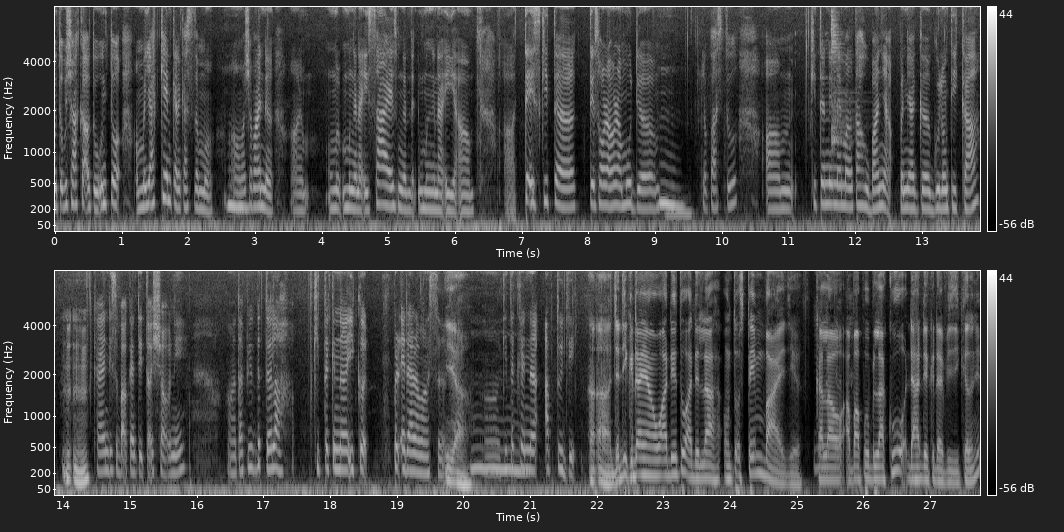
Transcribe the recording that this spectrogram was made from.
untuk bercakap tu untuk uh, meyakinkan customer uh, macam mana uh, mengenai saiz mengenai, mengenai um, uh, taste kita taste orang-orang muda Hmm. lepas tu um, kita ni memang tahu banyak peniaga gulung tikar Mm-mm. kan disebabkan TikTok shop ni uh, tapi betul lah kita kena ikut peredaran masa Ya. uh, kita kena up to date Ha, ha. Jadi kedai yang awak ada tu adalah untuk standby je. Ya, Kalau betul. apa-apa berlaku dah ada kedai fizikalnya.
